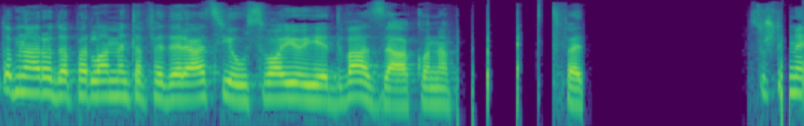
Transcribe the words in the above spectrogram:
Dom naroda parlamenta federacije usvojio je dva zakona. Suština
